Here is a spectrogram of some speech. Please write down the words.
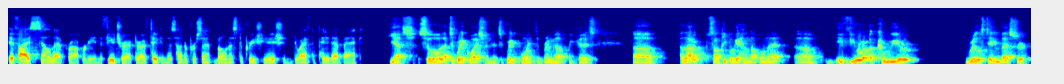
if I sell that property in the future after I've taken this hundred percent bonus depreciation, do I have to pay that back? Yes. So that's a great question. It's a great point to bring up because uh, a lot of some people get hung up on that. Uh, if you're a career real estate investor,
